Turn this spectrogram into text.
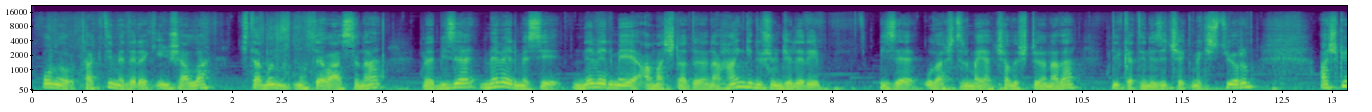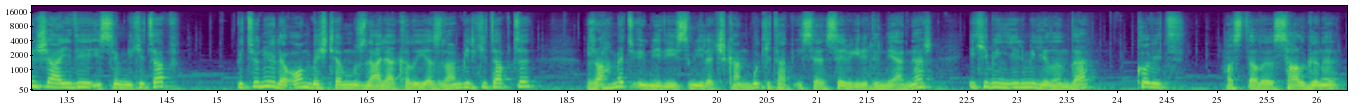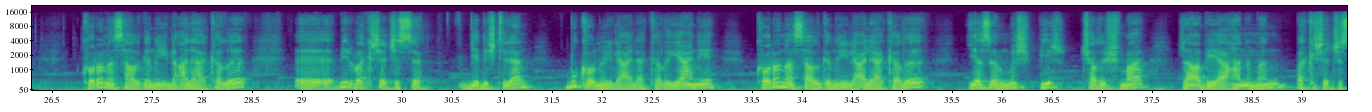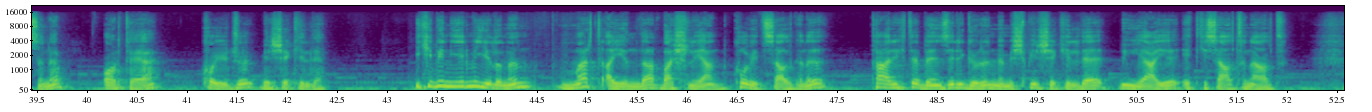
Onu takdim ederek inşallah kitabın muhtevasına ve bize ne vermesi, ne vermeye amaçladığına, hangi düşünceleri bize ulaştırmaya çalıştığına da dikkatinizi çekmek istiyorum. Aşkın Şahidi isimli kitap bütünüyle 15 Temmuz'la alakalı yazılan bir kitaptı. Rahmet Ümidi ismiyle çıkan bu kitap ise sevgili dinleyenler 2020 yılında Covid hastalığı salgını, korona salgını ile alakalı e, bir bakış açısı geliştiren bu konuyla alakalı yani korona salgını ile alakalı yazılmış bir çalışma Rabia Hanım'ın bakış açısını ortaya koyucu bir şekilde. 2020 yılının Mart ayında başlayan Covid salgını tarihte benzeri görülmemiş bir şekilde dünyayı etkisi altına aldı.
